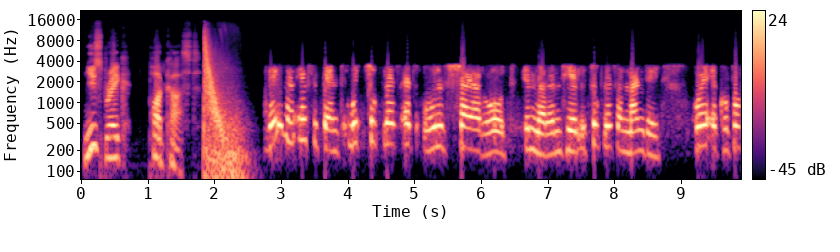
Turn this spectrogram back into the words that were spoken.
Newsbreak podcast. There is an incident which took place at Wilshire Road in Marianhill. It took place on Monday, where a group of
